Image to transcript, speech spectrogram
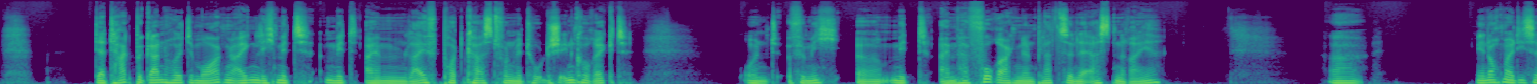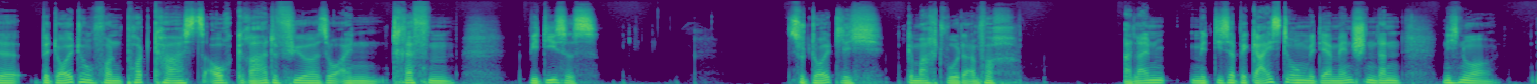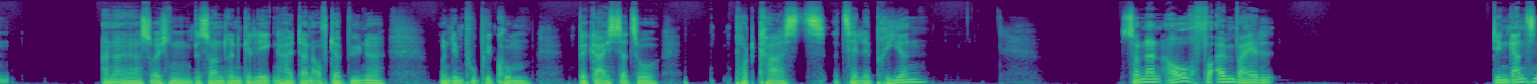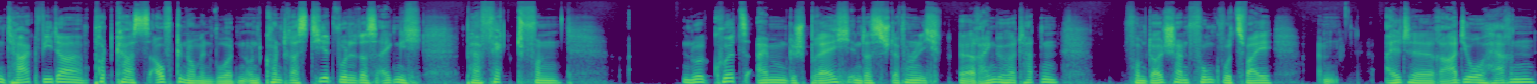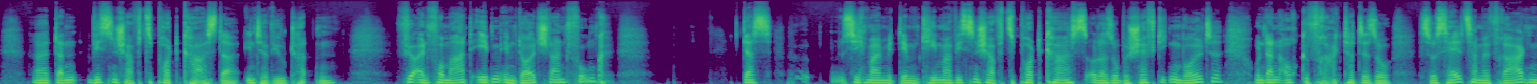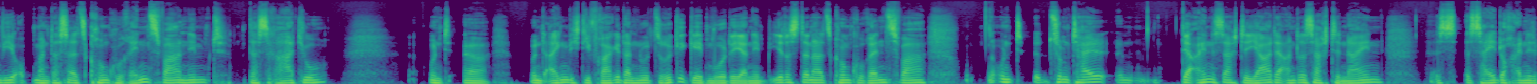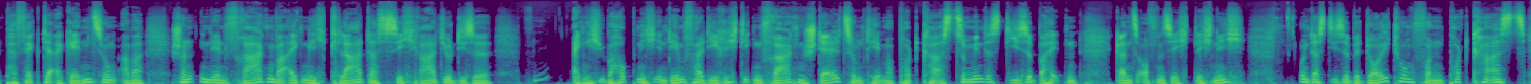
der Tag begann heute Morgen eigentlich mit, mit einem Live-Podcast von Methodisch Inkorrekt und für mich äh, mit einem hervorragenden Platz in der ersten Reihe. Äh, mir nochmal diese Bedeutung von Podcasts auch gerade für so ein Treffen wie dieses so deutlich gemacht wurde, einfach allein mit dieser Begeisterung, mit der Menschen dann nicht nur an einer solchen besonderen Gelegenheit dann auf der Bühne und im Publikum begeistert so Podcasts zelebrieren, sondern auch vor allem, weil den ganzen Tag wieder Podcasts aufgenommen wurden und kontrastiert wurde das eigentlich perfekt von nur kurz einem Gespräch, in das Stefan und ich äh, reingehört hatten, vom Deutschlandfunk, wo zwei ähm, alte Radioherren äh, dann Wissenschaftspodcaster interviewt hatten. Für ein Format eben im Deutschlandfunk, das äh, sich mal mit dem Thema Wissenschaftspodcasts oder so beschäftigen wollte und dann auch gefragt hatte, so, so seltsame Fragen wie, ob man das als Konkurrenz wahrnimmt, das Radio. Und, äh, und eigentlich die Frage dann nur zurückgegeben wurde, ja, nehmt ihr das dann als Konkurrenz wahr? Und äh, zum Teil, äh, der eine sagte ja, der andere sagte nein, es, sei doch eine perfekte Ergänzung, aber schon in den Fragen war eigentlich klar, dass sich Radio diese eigentlich überhaupt nicht in dem Fall die richtigen Fragen stellt zum Thema Podcast, zumindest diese beiden ganz offensichtlich nicht. Und dass diese Bedeutung von Podcasts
